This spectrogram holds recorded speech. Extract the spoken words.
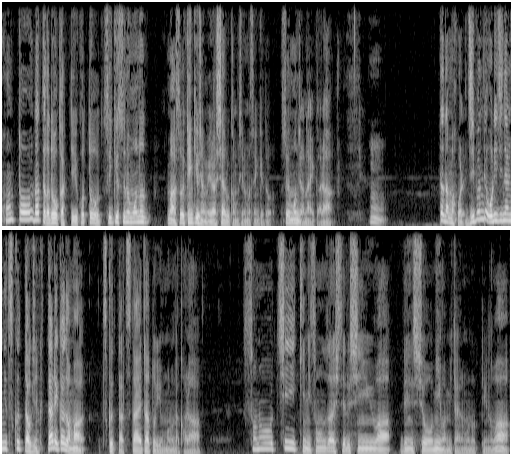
本当だったかどうかっていうことを追求するもの、まあそういう研究者もいらっしゃるかもしれませんけど、そういうもんじゃないから。うん。ただまあほら、自分でオリジナルに作ったわけじゃなくて、誰かがまあ作った、伝えたというものだから、その地域に存在している神話、伝承、民話みたいなものっていうのは、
